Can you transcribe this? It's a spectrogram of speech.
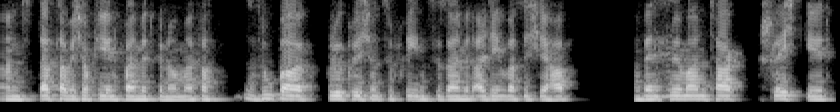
Und das habe ich auf jeden Fall mitgenommen, einfach super glücklich und zufrieden zu sein mit all dem, was ich hier habe. Und wenn's mir Mhm. mal 'n Tag schlecht geht,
